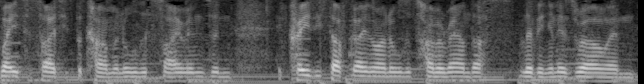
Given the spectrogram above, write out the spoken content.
way society's become and all the sirens and crazy stuff going on all the time around us living in Israel and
